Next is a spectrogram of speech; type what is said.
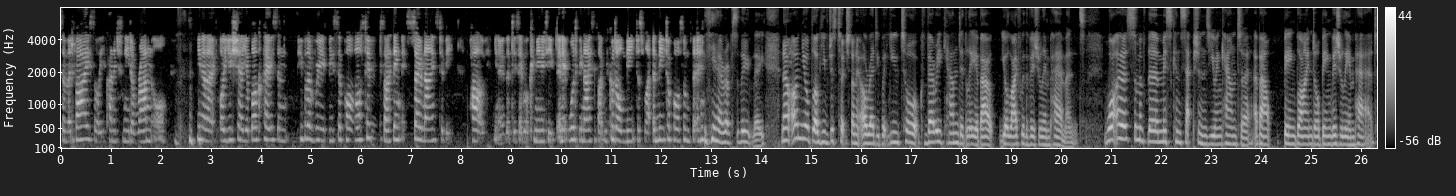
some advice or you kind of just need a rant or you know like or you share your blog posts and people are really supportive. So i think it's so nice to be part of you know the disabled community. And it would be nice if like we could all meet just like a meetup or something. Yeah absolutely. Now on your blog you've just touched on it already but you talk very candidly about your life with a visual impairment. What are some of the misconceptions you encounter about being blind or being visually impaired?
